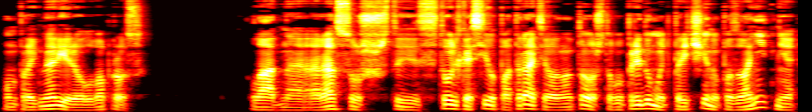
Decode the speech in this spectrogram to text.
Он проигнорировал вопрос. Ладно, раз уж ты столько сил потратила на то, чтобы придумать причину позвонить мне,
